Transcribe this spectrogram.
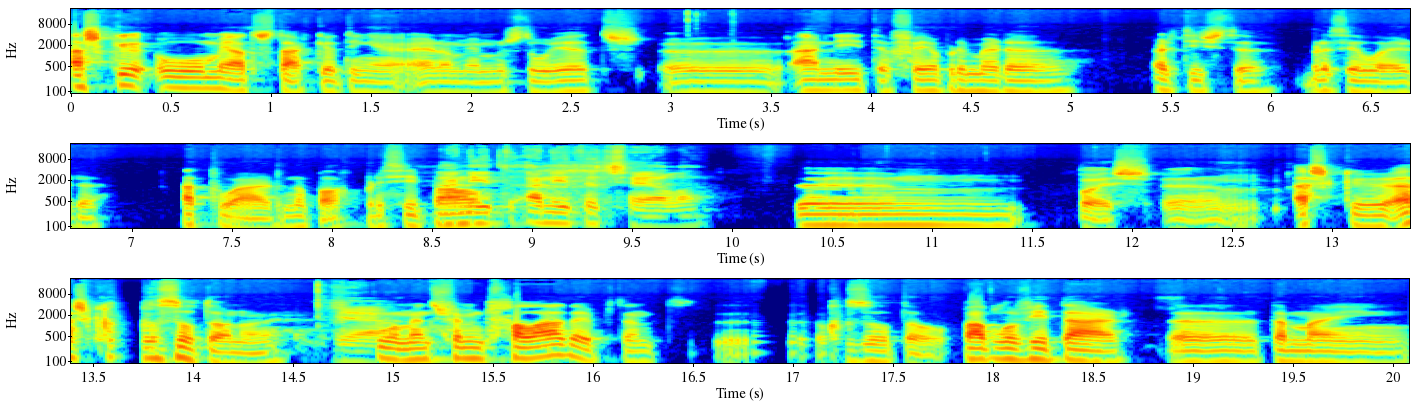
Acho que o maior destaque que eu tinha eram mesmo os duetos. Uh, a Anitta foi a primeira artista brasileira atuar no palco principal. Anitta, Anitta Cella. Um, pois, um, acho, que, acho que resultou, não é? Yeah. Pelo menos foi muito falada e, portanto, uh, resultou. Pablo Vittar uh, também,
